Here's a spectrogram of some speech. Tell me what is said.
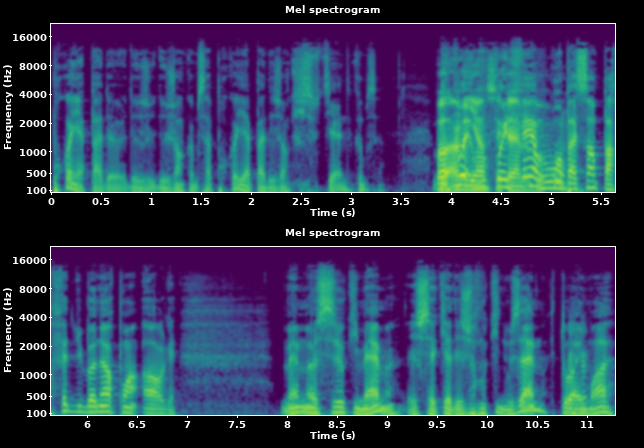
Pourquoi il n'y a pas de, de- de gens comme ça? Pourquoi il n'y a pas des gens qui soutiennent comme ça? Bon, vous pouvez, vous le faire, vous, en passant par fêtedubonheur.org. Même euh, ceux qui m'aiment, et je sais qu'il y a des gens qui nous aiment, toi et Mhm. moi,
